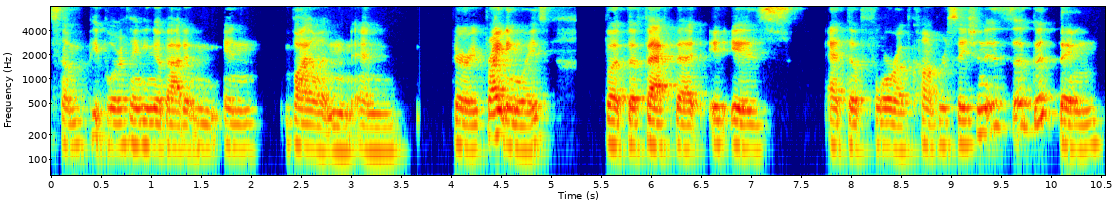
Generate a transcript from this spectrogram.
some people are thinking about it in, in violent and, and very frightening ways. But the fact that it is at the fore of conversation is a good thing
